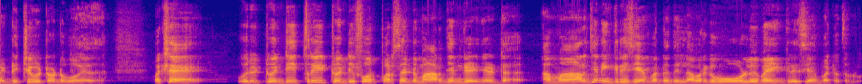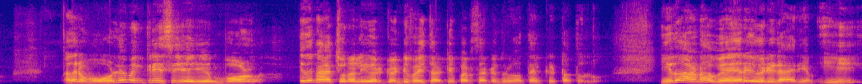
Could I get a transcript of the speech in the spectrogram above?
അടിച്ചു വിട്ടുകൊണ്ട് പോയത്. പക്ഷേ ഒരു twenty three twenty four percent margin കഴിഞ്ഞിട്ട് ആ മാർജിൻ ഇൻക്രീസ് ചെയ്യാൻ പറ്റത്തില്ല. അവർക്ക് വോള്യൂമേ ഇൻക്രീസ് ചെയ്യാൻ പറ്റത്തുള്ളൂ. അതിന് വോള്യൂം ഇൻക്രീസ് ചെയ്യുമ്പോൾ ഇത് നാച്ചുറലി ഒരു ട്വന്റി ഫൈവ് തേർട്ടി പെർസെന്റ് ഗ്രോത്തേ കിട്ടത്തുള്ളൂ. ഇതാണ് വേറെ ഒരു കാര്യം. ഈ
